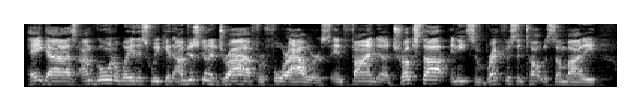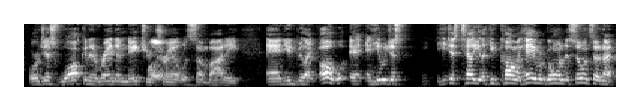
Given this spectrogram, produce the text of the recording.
hey, guys, I'm going away this weekend. I'm just going to drive for four hours and find a truck stop and eat some breakfast and talk to somebody or just walk in a random nature oh, yeah. trail with somebody. And you'd be like, oh, and he would just he just tell you like you'd call him like, hey, we're going to so and so night.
